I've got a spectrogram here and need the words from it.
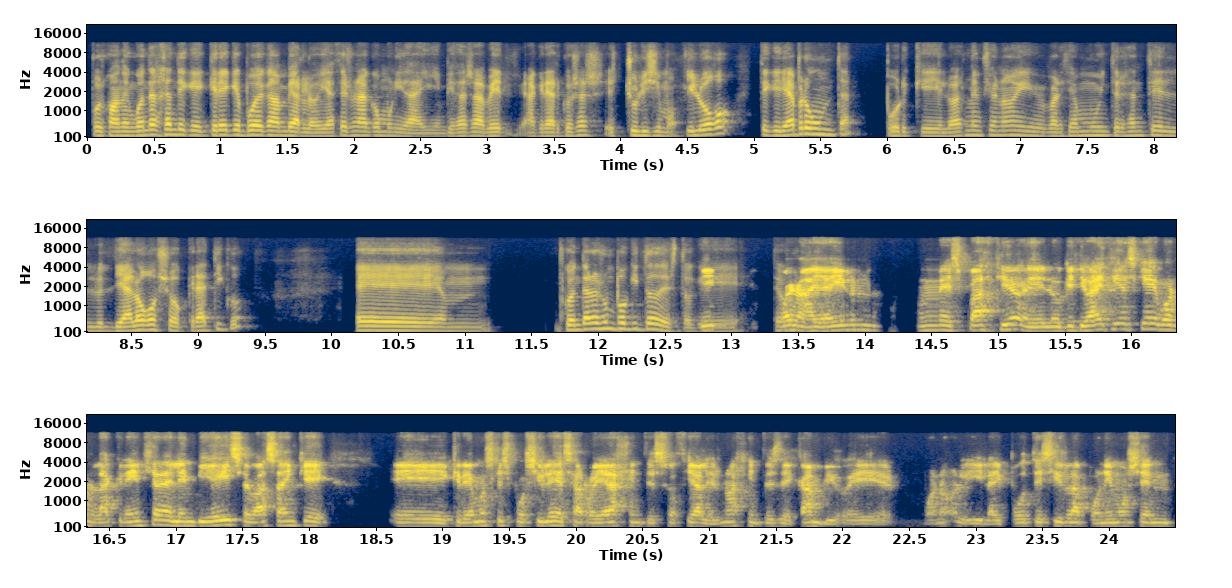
Pues cuando encuentras gente que cree que puede cambiarlo y haces una comunidad y empiezas a ver, a crear cosas, es chulísimo. Y luego te quería preguntar, porque lo has mencionado y me parecía muy interesante, el, diálogo socrático. Eh, Cuéntanos un poquito de esto. Que bueno, ahí hay un, espacio. Eh, lo que te iba a decir es que, bueno, la creencia del MBA se basa en que eh, creemos que es posible desarrollar agentes sociales, ¿no? Agentes de cambio. Eh, bueno, y la hipótesis la ponemos en,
